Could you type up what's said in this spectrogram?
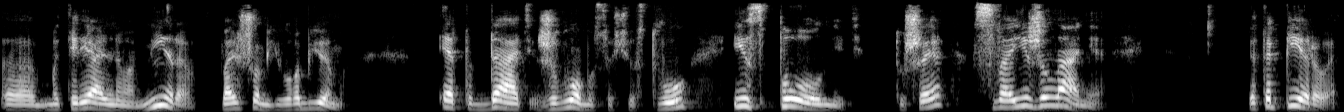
э, материального мира в большом его объеме, это дать живому существу исполнить душе свои желания. Это первое.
